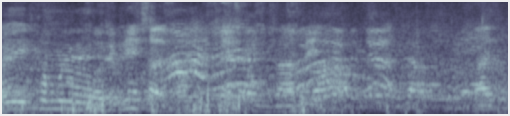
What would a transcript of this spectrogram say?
Hey, come on. Gracias.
